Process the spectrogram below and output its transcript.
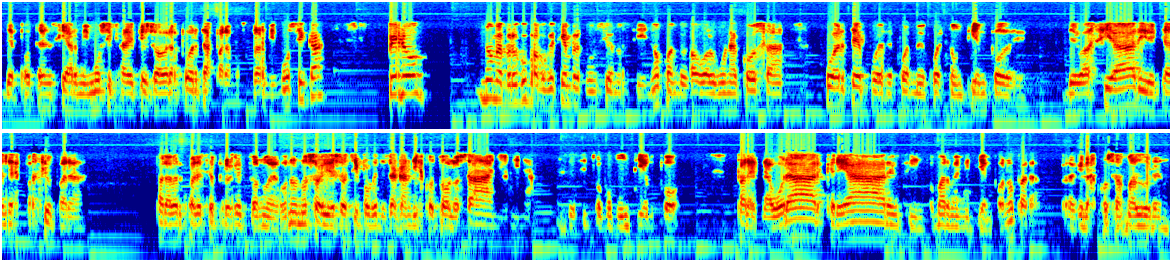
de potenciar mi música, de que eso abra puertas para mostrar mi música, pero no me preocupa porque siempre funciona así, ¿no? Cuando hago alguna cosa fuerte, pues después me cuesta un tiempo de, de vaciar y de que haya espacio para, para ver cuál es el proyecto nuevo, ¿no? No soy de esos tipos que te sacan disco todos los años ni nada, necesito como un tiempo para elaborar, crear, en fin, tomarme mi tiempo, ¿no? Para, para que las cosas maduren.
